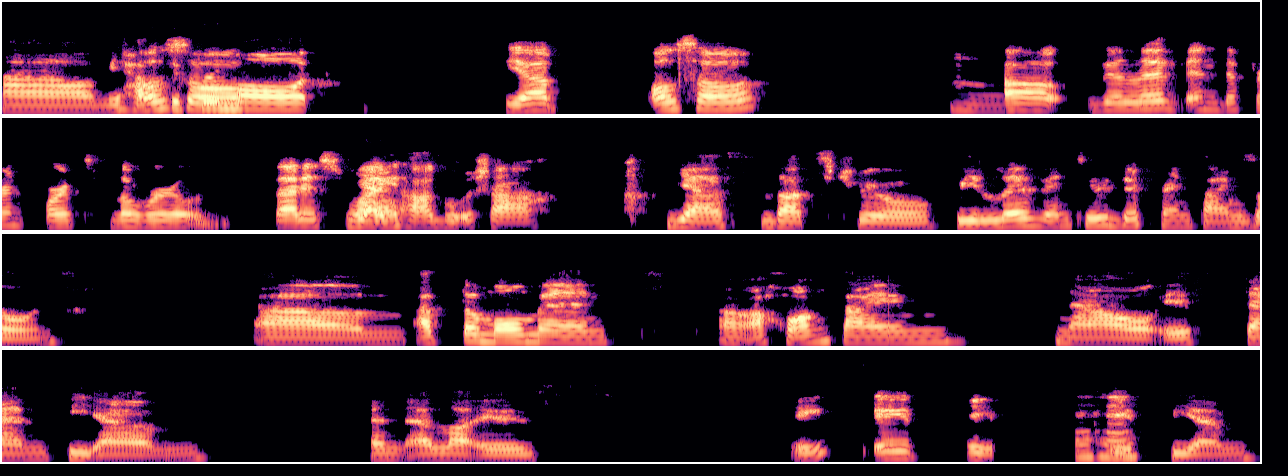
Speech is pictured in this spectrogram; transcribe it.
Um, you have to promote. Yep. Also, Mm. uh, we live in different parts of the world. That is why Yes. hago siya. Yes, that's true. We live in two different time zones. Um, at the moment, ang ako ang time now is 10 p.m. and Ella is 8? Eight. 8, Mhm. 8 p.m.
